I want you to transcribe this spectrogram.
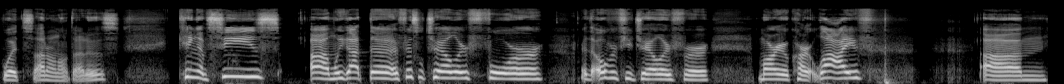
which I don't know what that is. King of Seas. Um, we got the official trailer for, or the overview trailer for Mario Kart Live. Um,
